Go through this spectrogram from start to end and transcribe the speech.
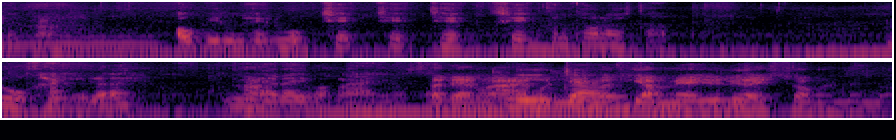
ครับ เอาบินให้ลูกเช็คเช็คเช็คเช็คทั้งโทรศัพท์ลูกให้เลยมีอะไรบอกหลายว่าแสซั่น ดงว่าไอ้บุญนี่มาเทียมแม่อยู่เรื่อยช่วงนั้นแม่นบ่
